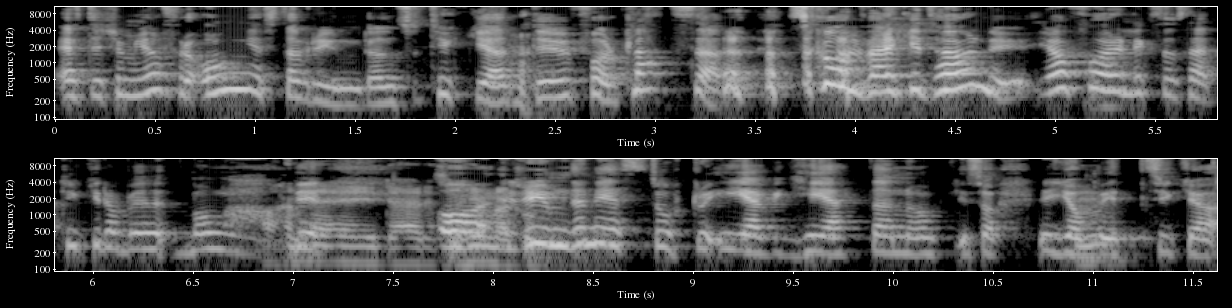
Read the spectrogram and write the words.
Eftersom jag får ångest av rymden så tycker jag att du får platsen. Skolverket hör nu. Jag får liksom så här, tycker de är många... Ah, det- nej, det är så och rymden är stort och evigheten och så. Det är jobbigt tycker jag.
